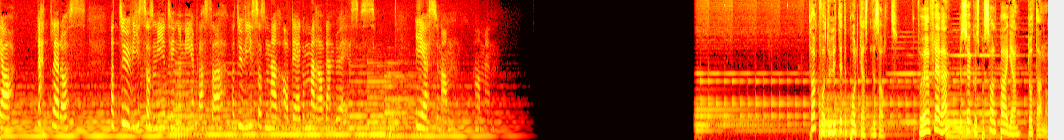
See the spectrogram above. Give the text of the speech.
ja, rettleder oss. At du viser oss nye ting og nye plasser. At du viser oss mer av deg og mer av den du er, Jesus. I Jesu navn. Amen. Takk for at du lyttet til podkasten til Salt. For å høre flere, besøk oss på saltbergen.no.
